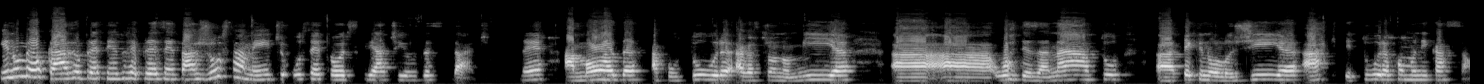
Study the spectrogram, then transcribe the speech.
E no meu caso, eu pretendo representar justamente os setores criativos da cidade, né, a moda, a cultura, a gastronomia, a, a, o artesanato, a tecnologia, a arquitetura, a comunicação.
